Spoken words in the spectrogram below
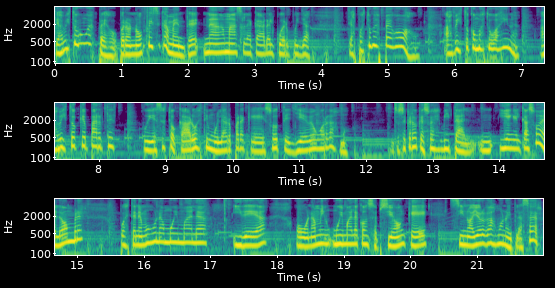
Te has visto en un espejo, pero no físicamente, nada más la cara, el cuerpo y ya. ¿Te has puesto un espejo abajo? ¿Has visto cómo es tu vagina? ¿Has visto qué partes pudieses tocar o estimular para que eso te lleve a un orgasmo? Entonces creo que eso es vital. Y en el caso del hombre, pues tenemos una muy mala idea o una muy, mala concepción que si no hay orgasmo no hay placer.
